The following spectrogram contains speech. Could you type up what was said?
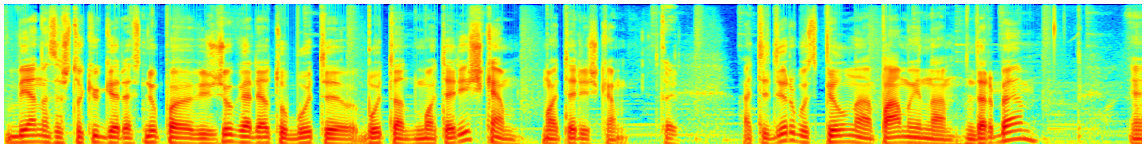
vienas iš tokių geresnių pavyzdžių galėtų būti būtent moteriškiam, moteriškiam. Taip. Atidirbus pilną pamainą darbe e,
